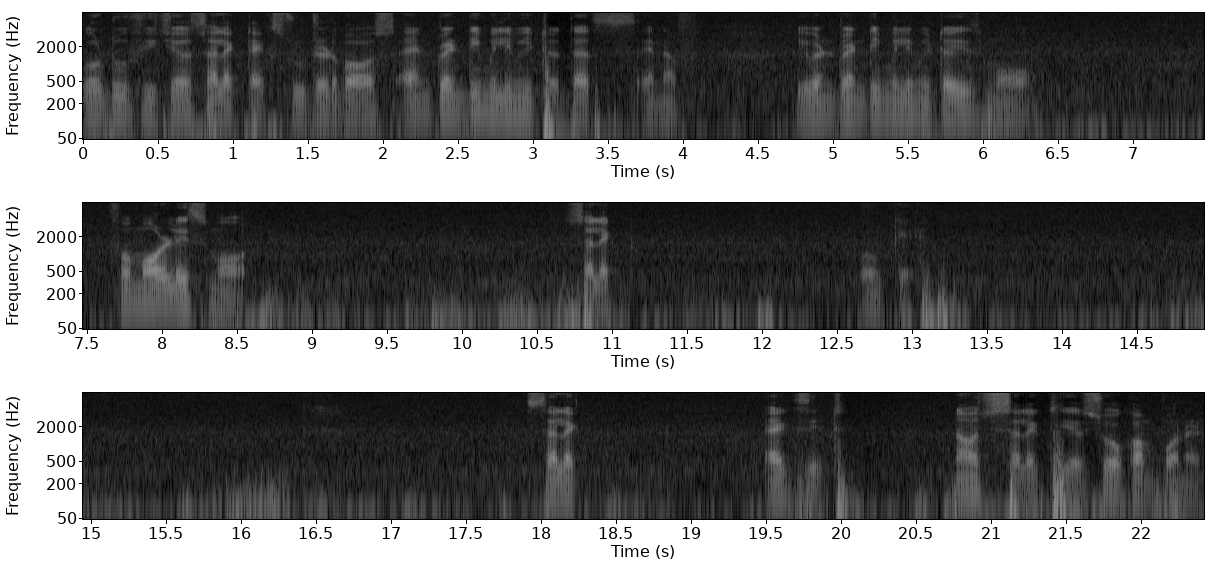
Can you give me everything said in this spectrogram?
Go to feature select extruded boss and 20 millimeter that's enough. Even 20 millimeter is more. For mold is more. Select. Ok select. Exit. Now select here show component.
